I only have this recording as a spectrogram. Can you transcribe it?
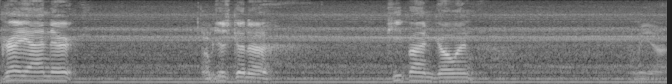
gray on there. I'm just gonna keep on going. Let me, uh,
